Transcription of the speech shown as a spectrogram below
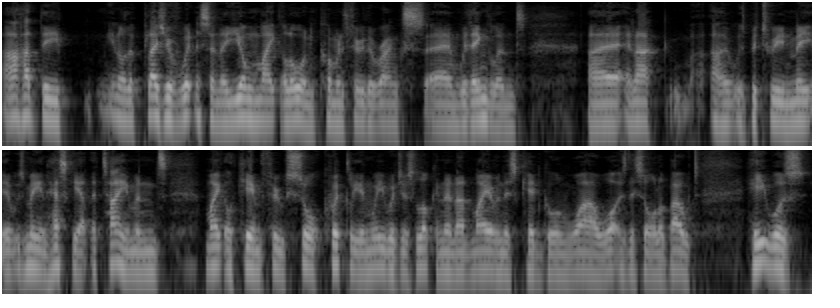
I had the you know the pleasure of witnessing a young Michael Owen coming through the ranks um, with England uh, and I, I was between me. It was me and Heskey at the time, and Michael came through so quickly, and we were just looking and admiring this kid, going, "Wow, what is this all about?" He was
